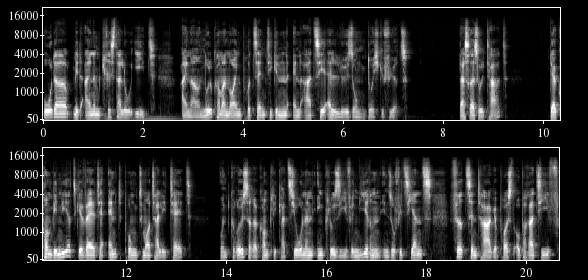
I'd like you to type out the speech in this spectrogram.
oder mit einem Kristalloid, einer 0,9-prozentigen NaCl-Lösung durchgeführt. Das Resultat? Der kombiniert gewählte Endpunkt Mortalität und größere Komplikationen inklusive Niereninsuffizienz 14 Tage postoperativ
